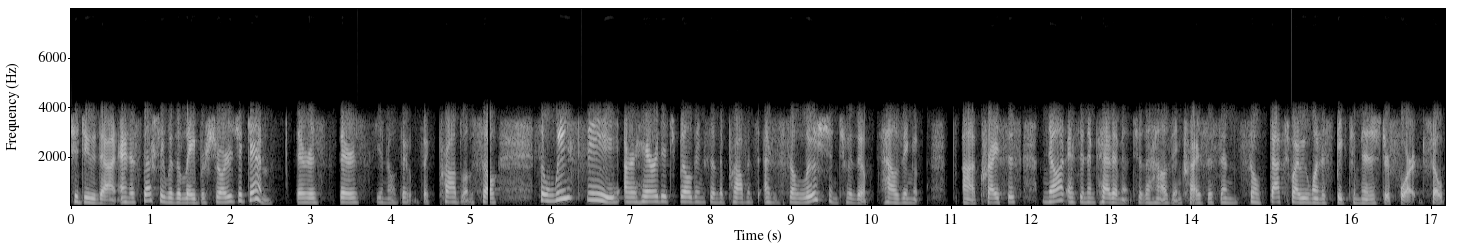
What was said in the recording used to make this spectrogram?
to do that, and especially with the labor shortage. Again, there is there's you know the the problem. So so we see our heritage buildings in the province as a solution to the housing uh, crisis, not as an impediment to the housing crisis. And so that's why we want to speak to Minister Ford. So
